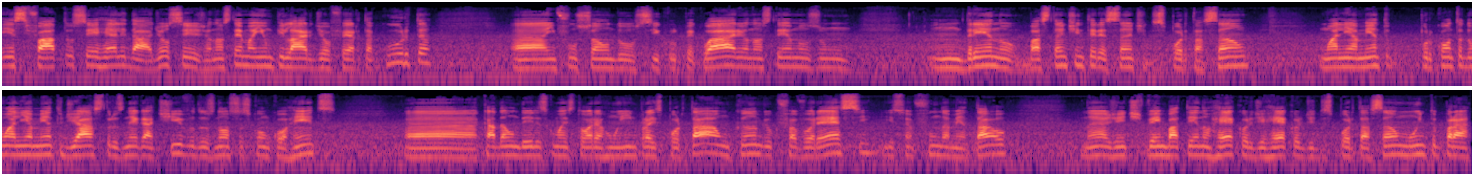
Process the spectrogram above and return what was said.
esse fato ser realidade. Ou seja, nós temos aí um pilar de oferta curta ah, em função do ciclo pecuário, nós temos um, um dreno bastante interessante de exportação, um alinhamento por conta de um alinhamento de astros negativo dos nossos concorrentes. Uh, cada um deles com uma história ruim para exportar, um câmbio que favorece, isso é fundamental. Né? A gente vem batendo recorde, recorde de exportação, muito para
